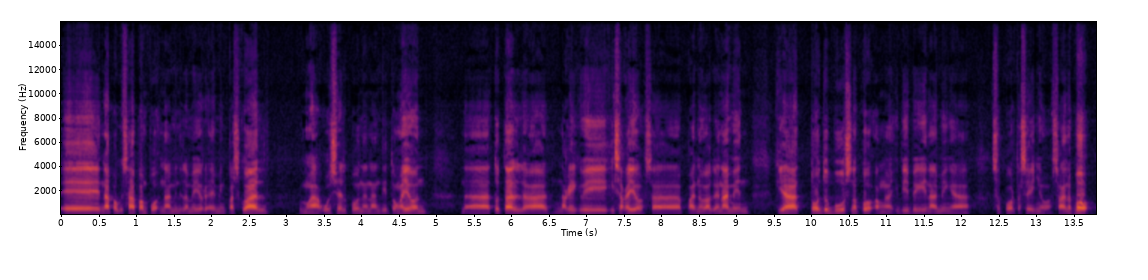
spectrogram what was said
eh, napag-usapan po namin nila Mayor Eming Pascual, yung mga konsel po na nandito ngayon, na total, uh, nakikiisa kayo sa panawagan namin. Kaya todo buhos na po ang uh, ibibigay naming uh, suporta sa inyo. Sana po,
